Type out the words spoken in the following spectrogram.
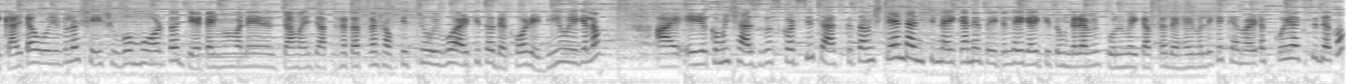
বিকালটা হয়ে গেলো, সেই শুভ মুহূর্ত, যে টাইমে মানে জামাই যাত্রা টাত্রা সব কিছু হইব আর কি। তো দেখো রেডি হয়ে গেলাম। আর এইরকমই সাজগোজ করছি। তো আজকে তো আমি স্ট্যান্ড আনছি না এখানে, তো এটা লেগে কি তোমরা আমি ফুল মেকআপটা দেখাই বলি ক্যামেরাটা কই রাখছি দেখো।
